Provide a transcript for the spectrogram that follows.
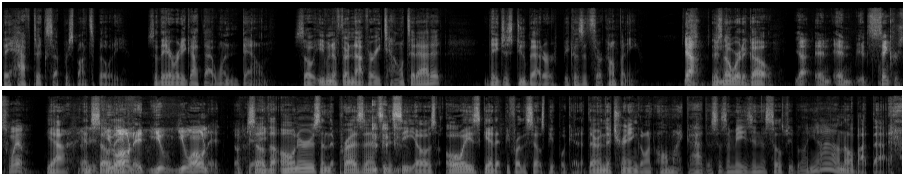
they have to accept responsibility. So they already got that one down. So even if they're not very talented at it, they just do better because it's their company. Yeah. There's, there's nowhere to go. Yeah, and and it's sink or swim. Yeah, I and mean, so if you own it, you you own it. Okay. So the owners and the presidents and the CEOs always get it before the salespeople get it. They're in the training going, "Oh my God, this is amazing." The salespeople going, "Yeah, I don't know about that."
